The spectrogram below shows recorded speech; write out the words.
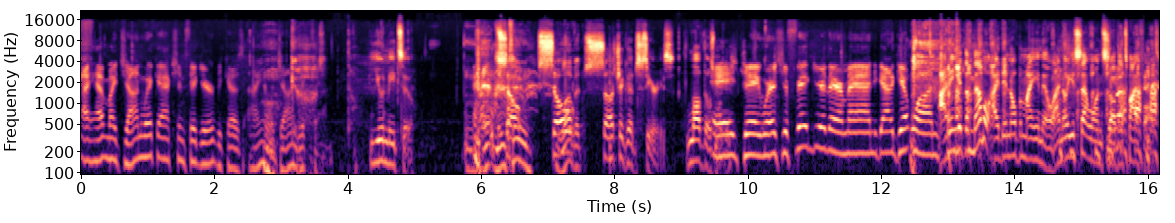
I have my John Wick action figure because I am Oh, a John Wick fan. You and me too. Yeah, me so, too. So Love it. such a good series. Love those movies. AJ, where's your figure there, man? You got to get one. I didn't get the memo. I didn't open my email. I know you sent one, so that's my fault.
